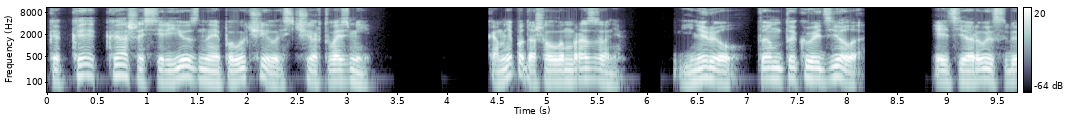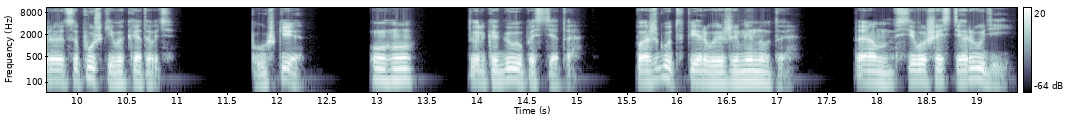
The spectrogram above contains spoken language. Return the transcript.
Какая каша серьезная получилась, черт возьми. Ко мне подошел Ламбразони. «Генерал, там такое дело. Эти орлы собираются пушки выкатывать». «Пушки?» «Угу. Только глупость это. Пожгут в первые же минуты. Там всего шесть орудий.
